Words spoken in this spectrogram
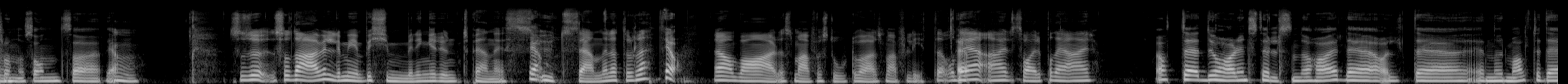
sånn og sånn. Så ja. Mm. Så, så det er veldig mye bekymringer rundt penis Ja. utseende, rett og slett. ja. Ja, hva er det som er for stort, og hva er det som er for lite? Og det er, svaret på det er At eh, du har den størrelsen du har, det er alt eh, er normalt. Det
